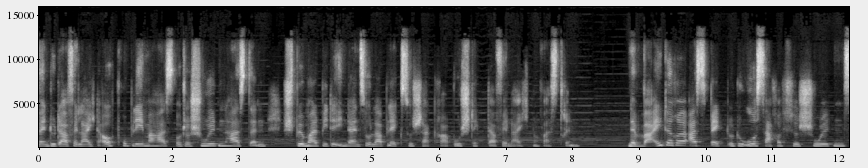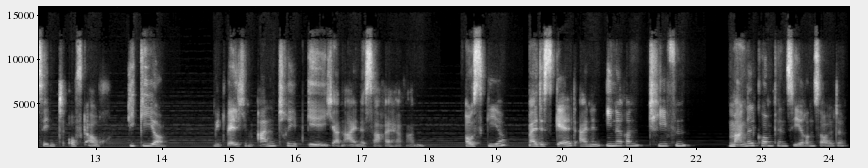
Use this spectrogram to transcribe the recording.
Wenn du da vielleicht auch Probleme hast oder Schulden hast, dann spür mal bitte in dein Solarplexus Chakra, wo steckt da vielleicht noch was drin. Eine weitere Aspekt oder Ursache für Schulden sind oft auch die Gier. Mit welchem Antrieb gehe ich an eine Sache heran? Aus Gier, weil das Geld einen inneren, tiefen Mangel kompensieren sollte.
